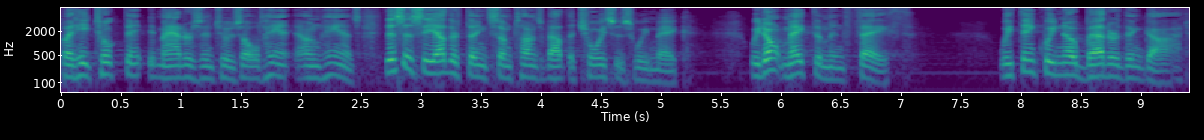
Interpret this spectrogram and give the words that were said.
But he took the matters into his own hands. This is the other thing sometimes about the choices we make. We don't make them in faith. We think we know better than God,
